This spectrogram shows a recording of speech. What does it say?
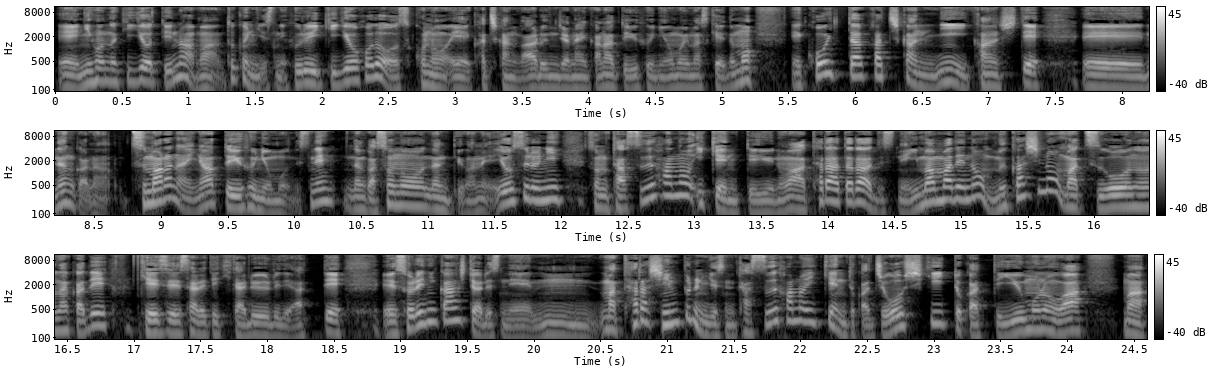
えー、日本の企業っていうのは、まあ、特にですね、古い企業ほど、この、えー、価値観があるんじゃないかなというふうに思いますけれども、えー、こういった価値観に関して、えー、なんかな、つまらないなというふうに思うんですね。なんかその、なんていうかね、要するに、その多数派の意見っていうのは、ただただですね、今までの昔の、まあ、都合の中で形成されてきたルールであって、えー、それに関してはですね、うん、まあ、ただシンプルにですね、多数派の意見とか常識とかっていうものは、まあ、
